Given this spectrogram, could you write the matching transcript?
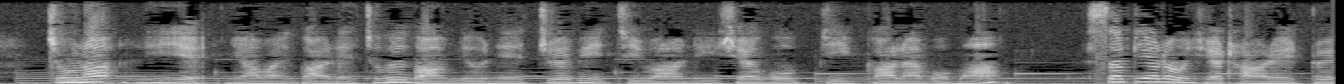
။ဂျွန်လ၄ရက်ညပိုင်းကလည်းကျိုးဘက်ကောင်မြို့နယ်ကျွဲပိကြီးဝါနေရန်ကုန်ပြည်ကားလမ်းပေါ်မှာစက်ပြက်လို့ရထားတဲ့တွဲ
